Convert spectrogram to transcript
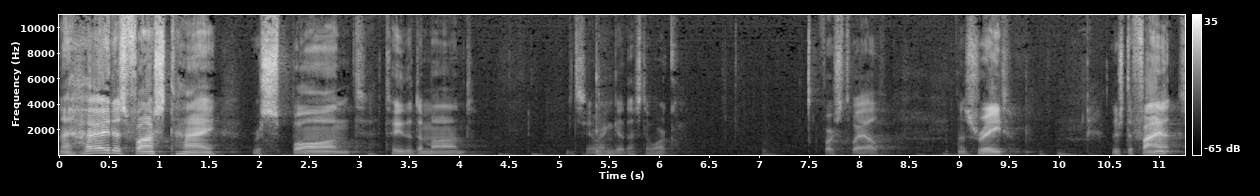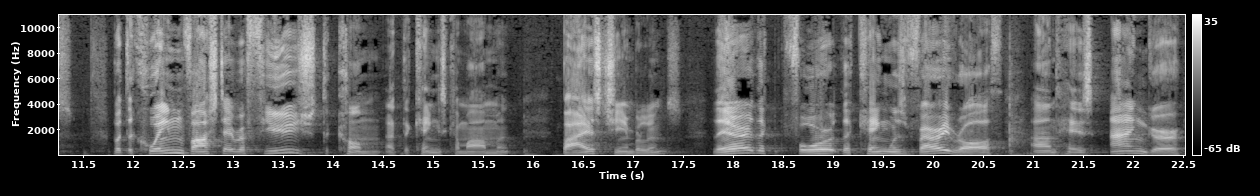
Now, how does Vashti respond to the demand? Let's see if I can get this to work. Verse 12. Let's read. There's defiance. But the queen Vashti refused to come at the king's commandment by his chamberlains. Therefore, the king was very wroth, and his anger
